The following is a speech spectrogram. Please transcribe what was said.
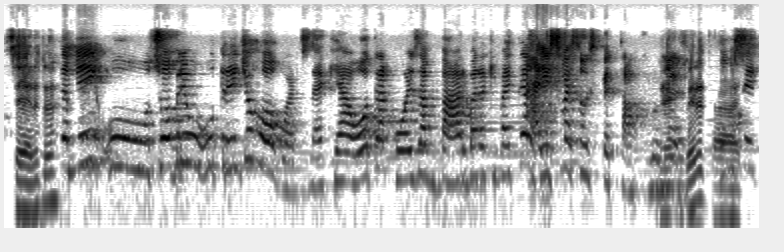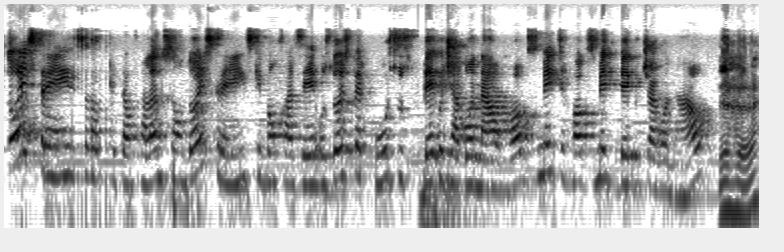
Certo. Também o, sobre o, o trem de Hogwarts, né? Que é a outra coisa bárbara que vai ter lá. Ah, isso vai ser um espetáculo, né? É verdade. Vão ser dois trens, o que estão falando, são dois trens que vão fazer os dois percursos, Bego Diagonal, Hogsmeade, Hogsmeade, Bego Diagonal. Uhum.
